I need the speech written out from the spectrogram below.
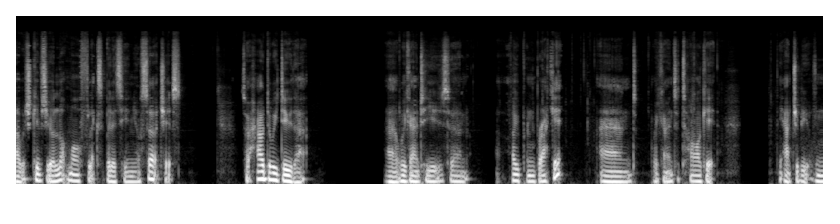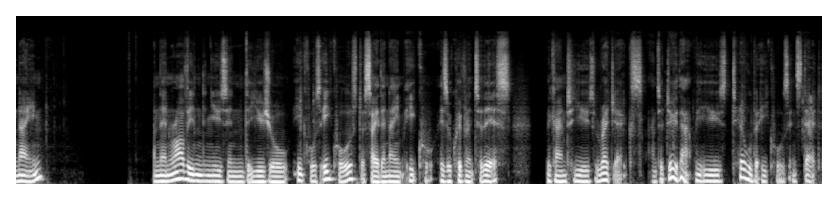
uh, which gives you a lot more flexibility in your searches. So how do we do that? Uh, we're going to use an open bracket and we're going to target the attribute of name. And then rather than using the usual equals equals to say the name equal is equivalent to this, we're going to use regex. And to do that, we use tilde equals instead.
